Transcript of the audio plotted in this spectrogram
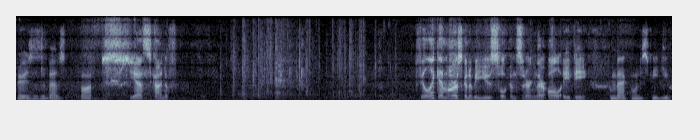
Wait, is this a bad spot? yes, kind of. I feel like MR is going to be useful considering they're all AP. Come back, I want to speed you.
